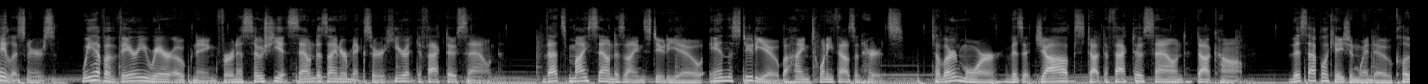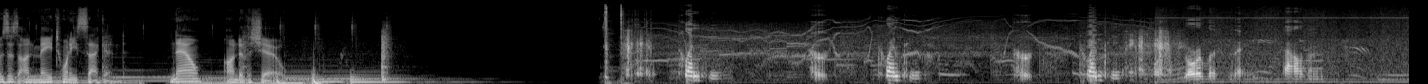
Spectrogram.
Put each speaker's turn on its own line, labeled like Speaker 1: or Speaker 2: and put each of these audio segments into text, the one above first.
Speaker 1: Hey, listeners. We have a very rare opening for an associate sound designer mixer here at DeFacto Sound. That's my sound design studio and the studio behind 20,000 Hertz. To learn more, visit jobs.defactosound.com. This application window closes on May 22nd. Now, onto the show.
Speaker 2: 20,
Speaker 3: Hertz,
Speaker 2: 20,
Speaker 3: hertz.
Speaker 2: 20,
Speaker 3: You're listening. Thousands,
